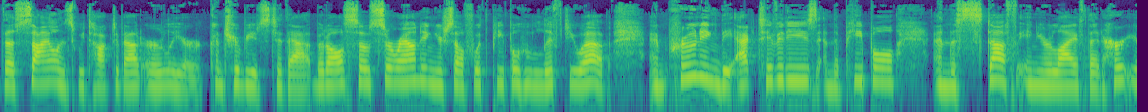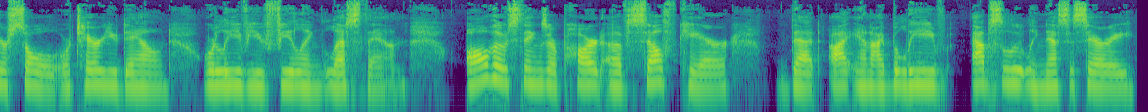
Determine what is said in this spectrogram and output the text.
the silence we talked about earlier contributes to that, but also surrounding yourself with people who lift you up and pruning the activities and the people and the stuff in your life that hurt your soul or tear you down or leave you feeling less than. All those things are part of self care that I, and I believe absolutely necessary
